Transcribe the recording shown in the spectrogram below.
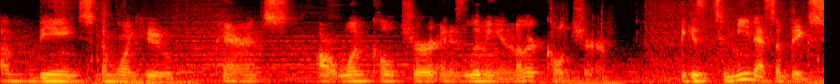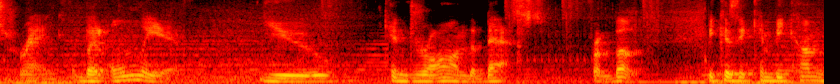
of being someone who parents are one culture and is living in another culture because to me that's a big strength but only if you can draw on the best from both because it can become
